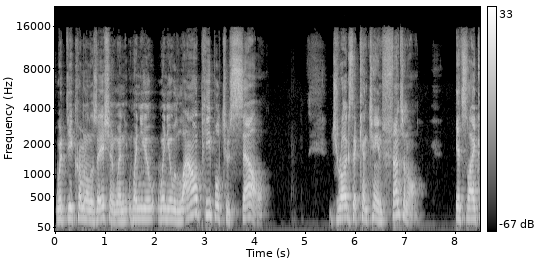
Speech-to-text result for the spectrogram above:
with decriminalization when when you when you allow people to sell drugs that contain fentanyl, it's like,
